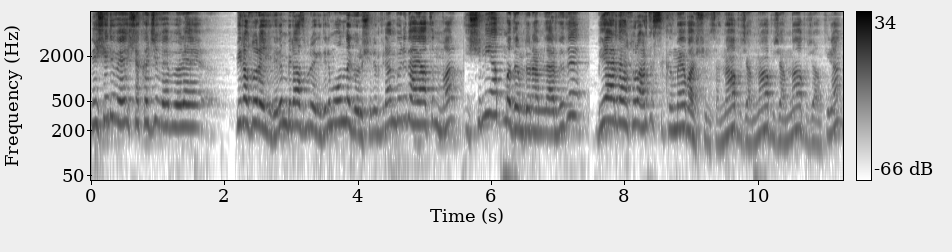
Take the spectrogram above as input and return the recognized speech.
neşeli ve şakacı ve böyle biraz oraya gidelim, biraz buraya gidelim, onunla görüşelim falan böyle bir hayatım var. İşimi yapmadığım dönemlerde de bir yerden sonra artık sıkılmaya başlıyor insan. Ne yapacağım, ne yapacağım, ne yapacağım filan.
